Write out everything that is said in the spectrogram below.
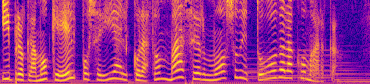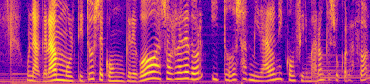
y proclamó que él poseía el corazón más hermoso de toda la comarca. Una gran multitud se congregó a su alrededor y todos admiraron y confirmaron que su corazón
